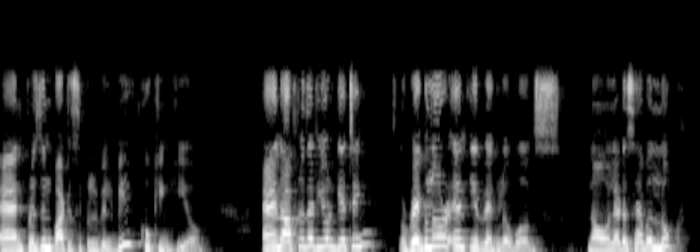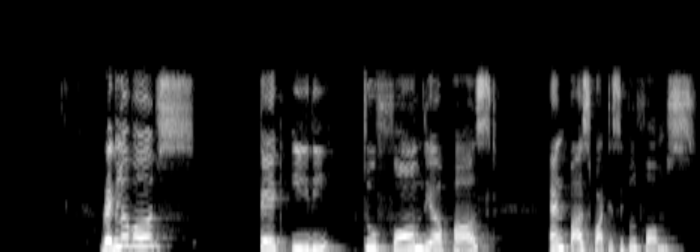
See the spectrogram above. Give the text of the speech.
and present participle will be cooking here. And after that you are getting regular and irregular verbs now let us have a look. Regular verbs take ed to form their past and past participle forms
